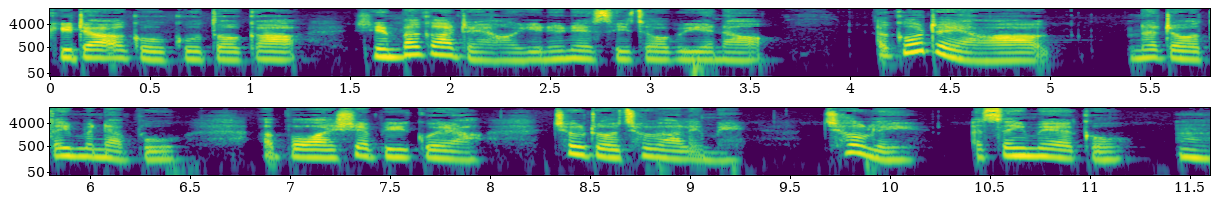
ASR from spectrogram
ဂီတာအကူကိုတော့ကရင်ဘက်ကတန်အောင်ရင်းနှီးနဲ့စေးကြောပြီးရဲ့နောက်အကုတ်တန်အောင်က နတ်တော်တိတ်မနှက်ဘူးအပေါ်ရှက်ပြီးကွဲတာချုပ်တော့ချုပ်ရလိမ့်မယ်ချုပ်လေအစိမ့်မဲ့အကိုอืม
